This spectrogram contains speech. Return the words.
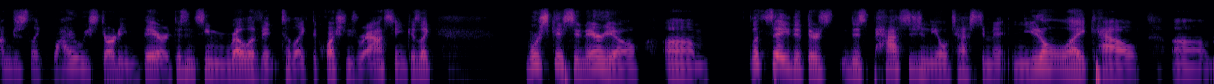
I'm just like, why are we starting there? It doesn't seem relevant to like the questions we're asking. Cause like worst case scenario, um, let's say that there's this passage in the Old Testament and you don't like how um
